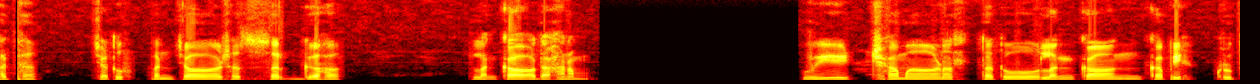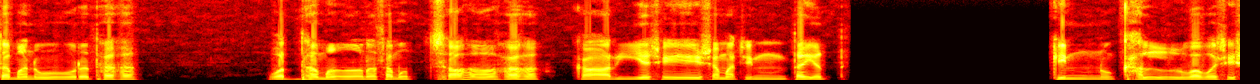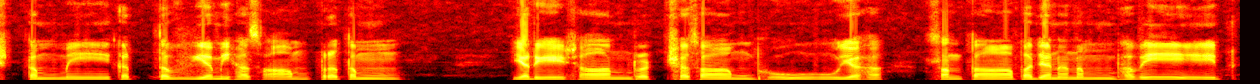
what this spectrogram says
अथ चतुःपञ्चाशः सर्गः लङ्कादहनम्। वीक्षमाणस्ततो लङ्काम् कपिः कृतमनोरथः वर्धमानसमुत्साहः कार्यशेषमचिन्तयत्। किन्नु खल्ववशिष्टम् मे कर्तव्यमिह साम्प्रतम् यदेषाम् रक्षसाम् भूयः सन्तापजननम् भवेत्।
